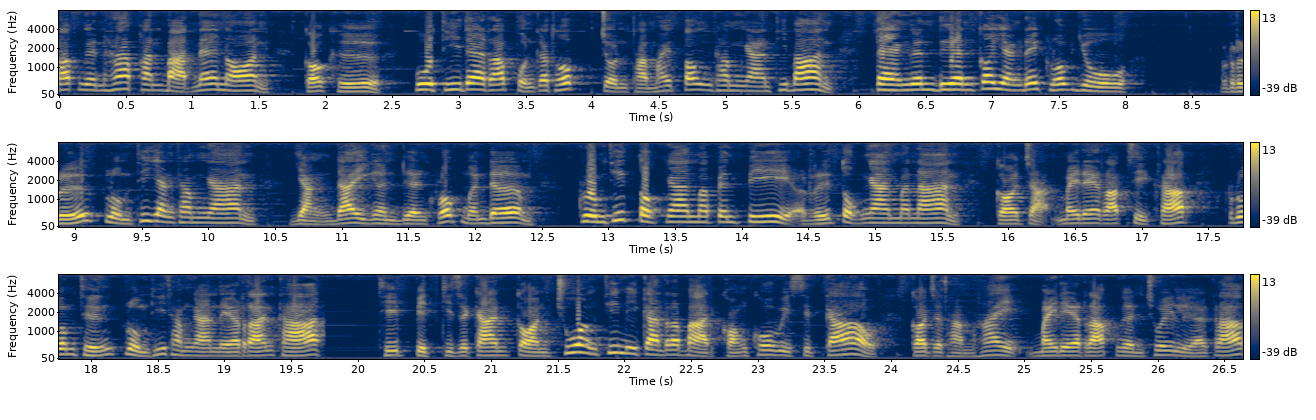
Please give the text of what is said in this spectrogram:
รับเงิน 5,000 บาทแน่นอน ก็คือผู้ที่ได้รับผลกระทบจนทำให้ต้องทำงานที่บ้าน แต่เงินเดือนก็ยังได้ครบอยู่ หรือกลุ่มที่ยังทำงาน ยังได้เงินเดือนครบเหมือนเดิม กลุ่มที่ตกงานมาเป็นปี หรือตกงานมานาน ก็จะไม่ได้รับสิทธิ์ครับ รวมถึงกลุ่มที่ทำงานในร้านค้า ที่ปิดกิจการก่อนช่วงที่มีการระบาดของโควิด -19 ก็จะทำให้ไม่ได้รับเงินช่วยเหลือครับ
